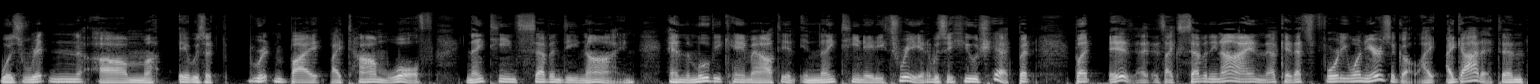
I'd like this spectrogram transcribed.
was written. Um, it was a written by, by Tom Wolfe, 1979, and the movie came out in, in 1983, and it was a huge hit. But but it is, it's like 79. Okay, that's 41 years ago. I, I got it. And,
